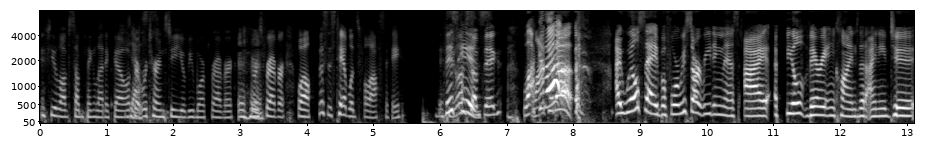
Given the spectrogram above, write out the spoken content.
if you love something, let it go. If it returns to you, you'll be more forever. Mhm. Yours forever. Well, this is Tablet's philosophy. If This you love is- something, lock, Lock it it up. I will say before we start reading this, I feel very inclined that I need to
